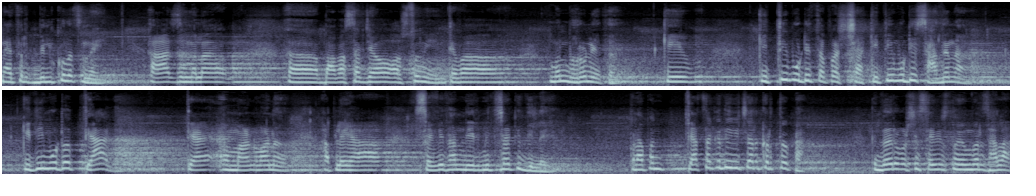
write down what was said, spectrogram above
नाहीतर बिलकुलच नाही. आज मला बाबासाहेब जेव्हा वाचतो मी तेव्हा मन भरून येतं की किती मोठी तपस्या किती मोठी साधना किती मोठं त्याग त्या मानवानं आपल्या ह्या संविधान निर्मितीसाठी दिलं आहे पण आपण त्याचा कधी विचार करतो का? दरवर्षी सव्वीस नोव्हेंबर झाला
